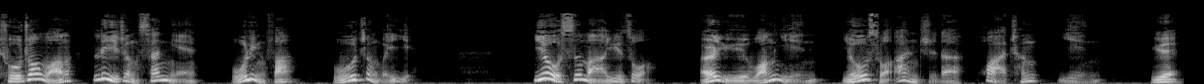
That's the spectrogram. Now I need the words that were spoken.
楚庄王立政三年，无令发，无政为也。右司马欲作，而与王隐有所暗指的话称隐，曰：“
